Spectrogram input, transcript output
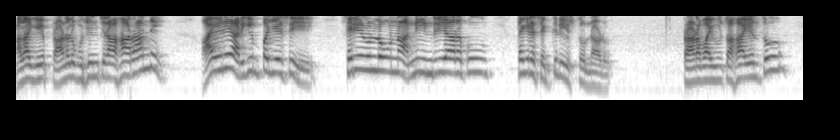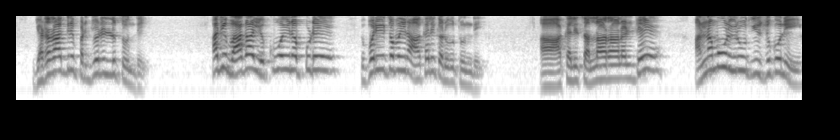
అలాగే ప్రాణులు భుజించిన ఆహారాన్ని ఆయనే అరిగింపజేసి శరీరంలో ఉన్న అన్ని ఇంద్రియాలకు తగిన శక్తిని ఇస్తున్నాడు. ప్రాణవాయువు సహాయంతో జఠరాగ్ని ప్రజ్వరిల్లుతుంది అది బాగా ఎక్కువైనప్పుడే విపరీతమైన ఆకలి కలుగుతుంది. ఆ ఆకలి చల్లారాలంటే అన్నము నీరు తీసుకొని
